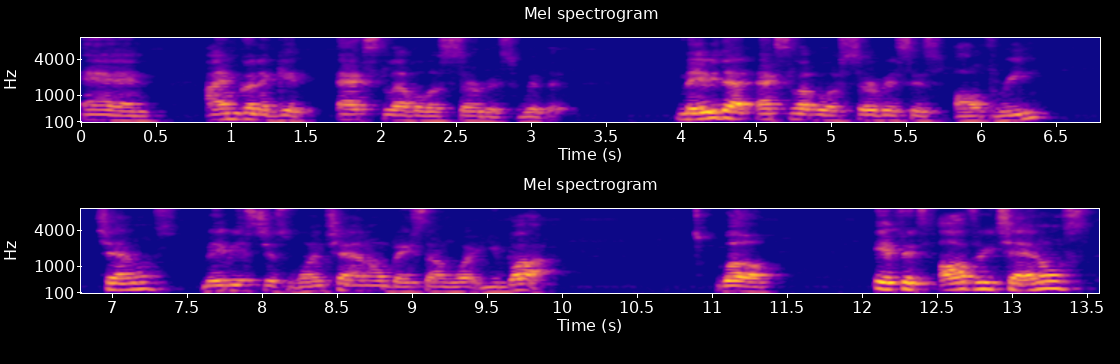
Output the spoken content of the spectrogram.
and I'm going to get X level of service with it. Maybe that X level of service is all three channels. Maybe it's just one channel based on what you bought. Well, if it's all three channels,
